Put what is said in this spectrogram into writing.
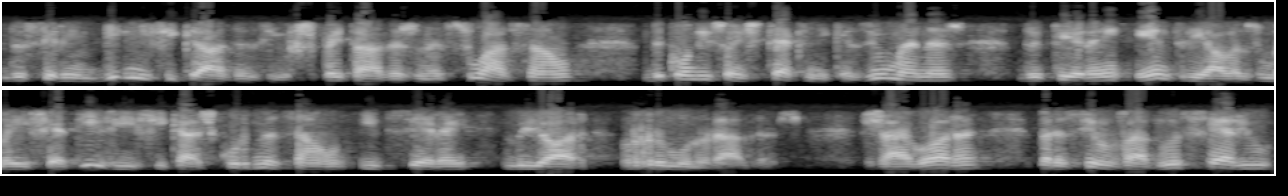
de serem dignificadas e respeitadas na sua ação, de condições técnicas e humanas, de terem entre elas uma efetiva e eficaz coordenação e de serem melhor remuneradas. Já agora, para ser levado a sério,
